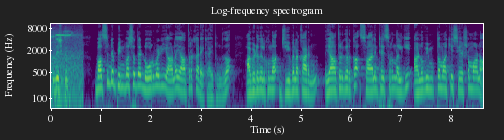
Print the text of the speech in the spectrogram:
പ്രതീക്ഷിക്കുന്നു. ബസിന്റെ പിൻവശത്തെ ഡോർ വഴിയാണ് യാത്രക്കാരെ കയറ്റുന്നത്. അവിടെ നിൽക്കുന്ന ജീവനക്കാരൻ യാത്രികർക്ക് സാനിറ്റൈസർ നൽകി അണുവിമുക്തമാക്കിയ ശേഷമാണ്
